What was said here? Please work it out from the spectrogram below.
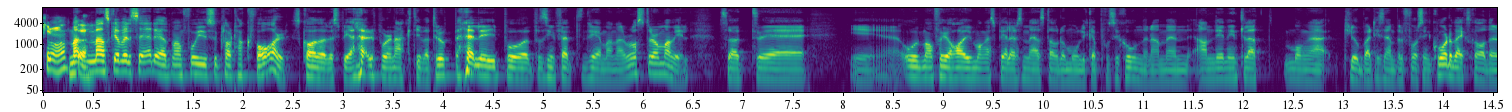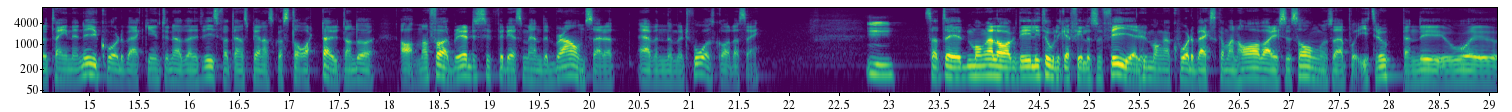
tror jag inte. Man, man ska väl säga det att man får ju såklart ha kvar skadade spelare på den aktiva truppen eller på, på sin 53-manna roster om man vill. Så att, eh, eh, och man får ju ha hur många spelare som helst av de olika positionerna, men anledningen till att många klubbar till exempel får sin quarterback skadad och tar in en ny quarterback är ju inte nödvändigtvis för att den spelaren ska starta, utan då, ja, man förbereder sig för det som hände Browns här, att även nummer två skadar sig. Mm. Så att det är många lag, det är lite olika filosofier. Hur många quarterbacks ska man ha varje säsong och så här på, i truppen? Det är, ju- och, eh,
